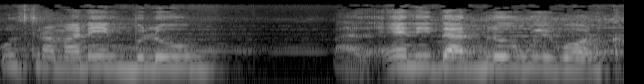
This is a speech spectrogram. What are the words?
ultramarine blue, but any dark blue will work.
